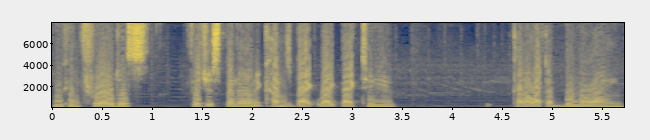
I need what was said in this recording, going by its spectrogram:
You can throw this fidget spinner and it comes back right back to you. Kind of like a boomerang.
